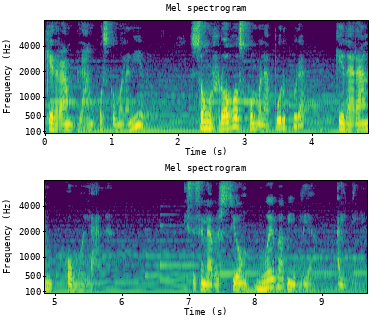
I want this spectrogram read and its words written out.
Quedarán blancos como la nieve. ¿Son rojos como la púrpura? Quedarán como lana. Esa es en la versión Nueva Biblia al día.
